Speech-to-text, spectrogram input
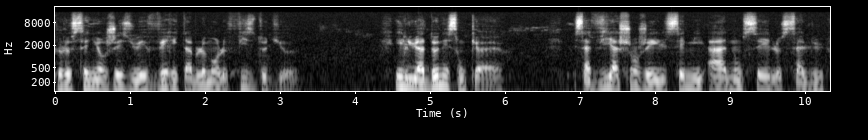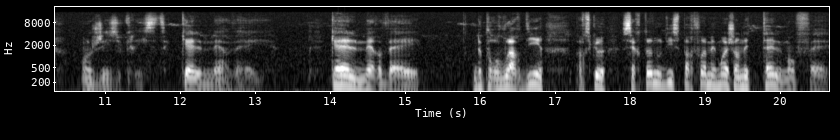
que le Seigneur Jésus est véritablement le Fils de Dieu, il lui a donné son cœur. Sa vie a changé. Il s'est mis à annoncer le salut en Jésus-Christ. Quelle merveille Quelle merveille de pouvoir dire, parce que certains nous disent parfois, mais moi j'en ai tellement fait,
